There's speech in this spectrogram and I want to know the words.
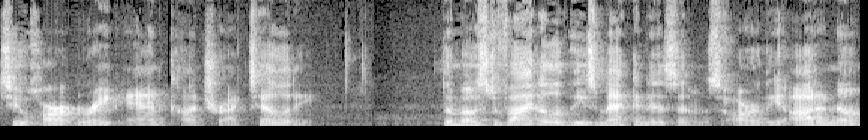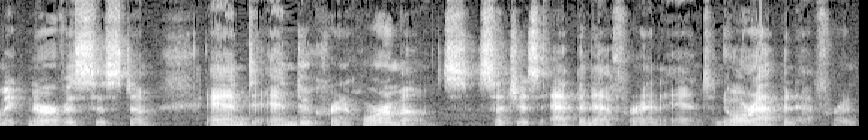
to heart rate and contractility. The most vital of these mechanisms are the autonomic nervous system and endocrine hormones, such as epinephrine and norepinephrine,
